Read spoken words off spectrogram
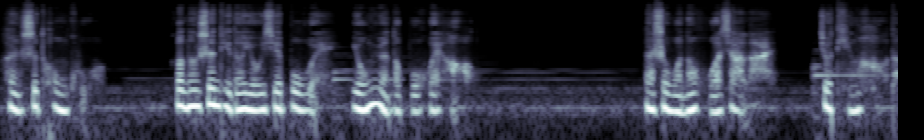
很是痛苦，可能身体的有一些部位永远都不会好。但是我能活下来，就挺好的。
